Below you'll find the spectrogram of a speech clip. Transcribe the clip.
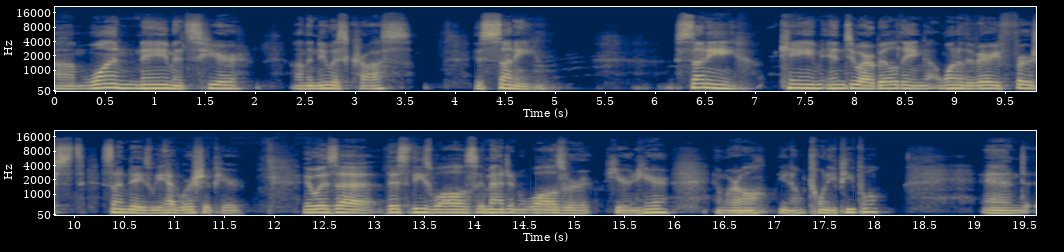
Um, one name, it's here on the newest cross, is Sonny. Sonny came into our building one of the very first Sundays we had worship here. It was uh, this these walls. Imagine walls were here and here, and we're all you know twenty people, and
